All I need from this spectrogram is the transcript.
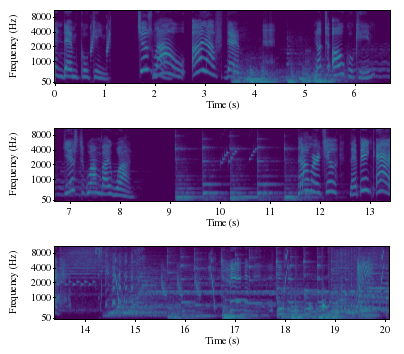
Let's them, Cuquin. Choose one. No, all of them. Not all, Cuquin. Just one by one. Number two, the pink egg.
